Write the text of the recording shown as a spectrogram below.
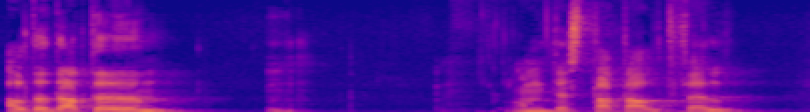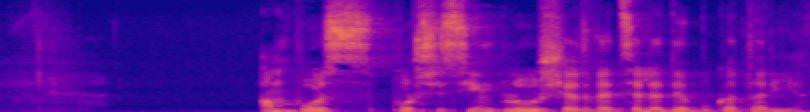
Altădată am testat altfel. Am pus pur și simplu șervețele de bucătărie.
